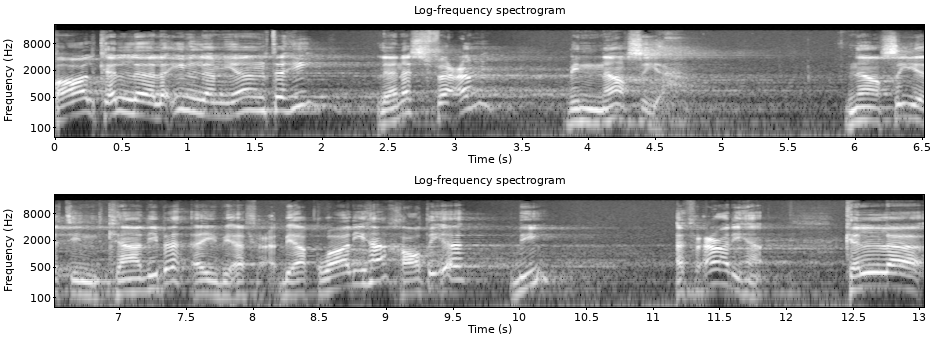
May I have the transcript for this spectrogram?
قال كلا لئن لم ينتهي لنسفعا بالناصية. ناصية كاذبة أي بأقوالها خاطئة بأفعالها. كلا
